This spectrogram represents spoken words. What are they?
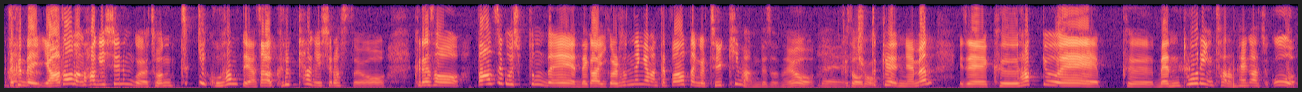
이제 근데 야자는 하기 싫은 거예요. 저는 특히 고3 때 야자가 그렇게 하기 싫었어요. 그래서 빠지고 싶은데 내가 이걸 선생님한테 빠졌다는 걸 들키면 안 되잖아요. 네. 그래서 그쵸. 어떻게 했냐면 이제 그 학교에 그 멘토링처럼 해가지고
